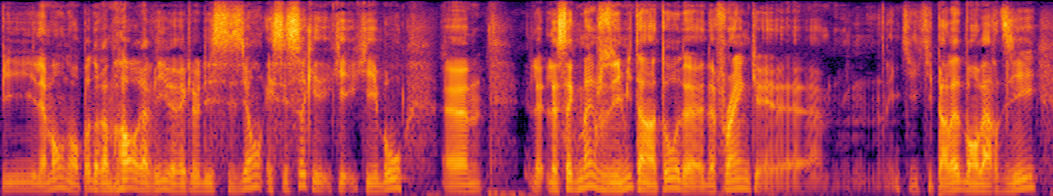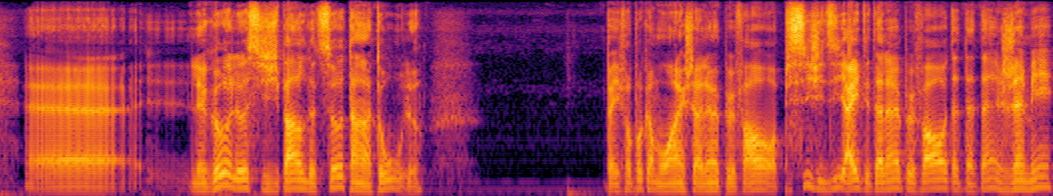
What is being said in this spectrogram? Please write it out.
Puis le monde n'a pas de remords à vivre avec leurs décisions. Et c'est ça qui est, qui est- beau. Euh, le, segment que je vous ai mis tantôt de, Frank euh, qui, qui parlait de Bombardier, euh, le gars, là, si j'y parle de ça tantôt, là, ben, il faut pas comme ouais, je suis allé un peu fort. Puis si j'ai dit, hey, t'es allé un peu fort, tata, jamais,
